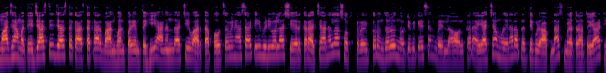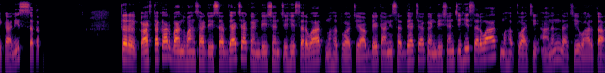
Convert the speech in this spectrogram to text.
माझ्या मते जास्तीत जास्त कास्तकार बांधवांपर्यंत ही आनंदाची वार्ता पोहोचविण्यासाठी व्हिडिओला शेअर करा. चॅनलला सबस्क्राईब करून जरूर नोटिफिकेशन बेलला ऑल करा. याच्यामुळे येणारा प्रत्येक व्हिडिओ आपणास मिळत राहतो. या ठिकाणी सतत. तर कास्तकार बांधवांसाठी सध्याच्या कंडिशनची ही सर्वात महत्त्वाची अपडेट आणि सध्याच्या कंडिशनची ही सर्वात महत्त्वाची आनंदाची वार्ता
